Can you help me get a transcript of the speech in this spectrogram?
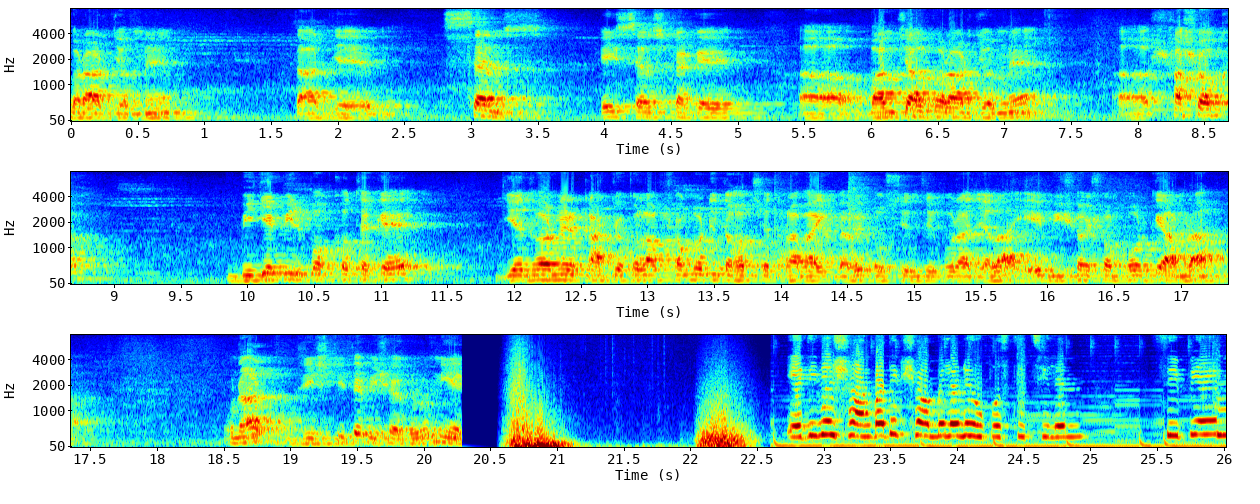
করার জন্যে তার যে সেন্স এই সেন্সটাকে বানচাল করার জন্যে শাসক বিজেপির পক্ষ থেকে যে ধরনের কার্যকলাপ সংগঠিত হচ্ছে ধারাবাহিকভাবে পশ্চিম ত্রিপুরা জেলা এই বিষয় সম্পর্কে আমরা ওনার দৃষ্টিতে বিষয়গুলো নিয়ে এদিনের সাংবাদিক সম্মেলনে উপস্থিত ছিলেন সিপিআইএম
